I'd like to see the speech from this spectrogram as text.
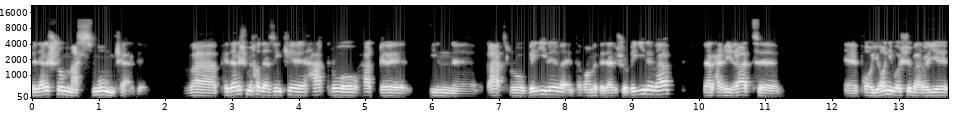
پدرش رو مسموم کرده و پدرش می‌خواد از اینکه حق رو حق این قتل رو بگیره و انتقام پدرش رو بگیره و در حقیقت پایانی باشه برای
